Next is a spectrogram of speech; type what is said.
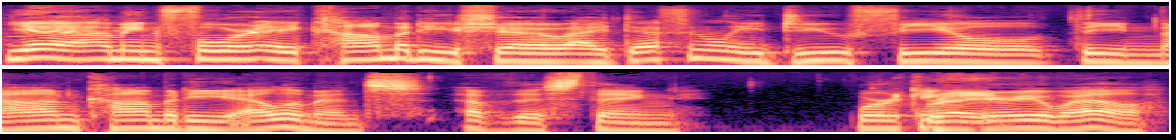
Yeah, I mean, for a comedy show, I definitely do feel the non comedy elements of this thing working Right. very well.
